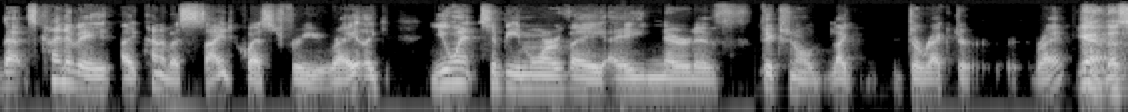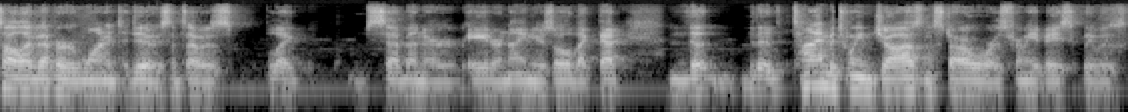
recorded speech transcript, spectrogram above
That's kind of a, a, kind of a side quest for you, right? Like you went to be more of a, a narrative fictional like director, right? Yeah, that's all I've ever wanted to do since I was like seven or eight or nine years old like that the the time between jaws and star wars for me basically was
